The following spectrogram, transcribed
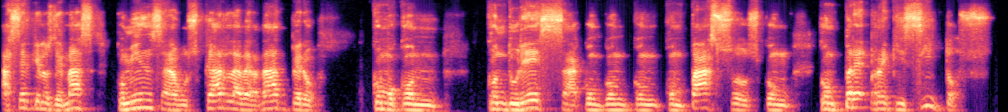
hacer que los demás comiencen a buscar la verdad, pero como con, con dureza, con, con, con, pasos, con, con requisitos,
